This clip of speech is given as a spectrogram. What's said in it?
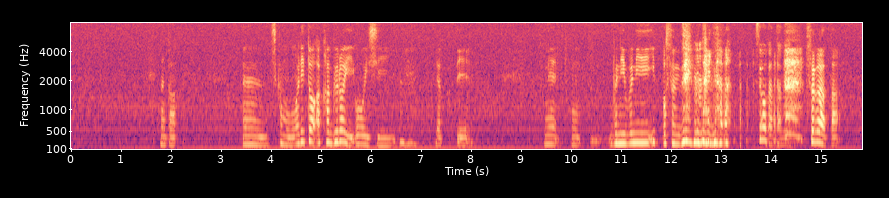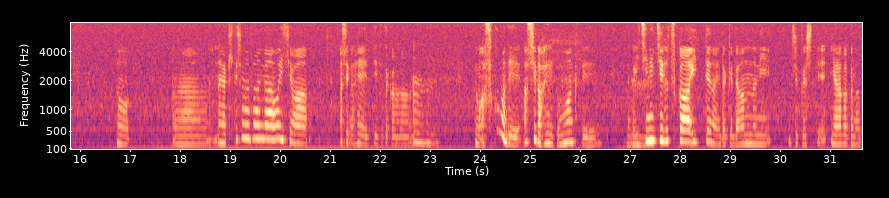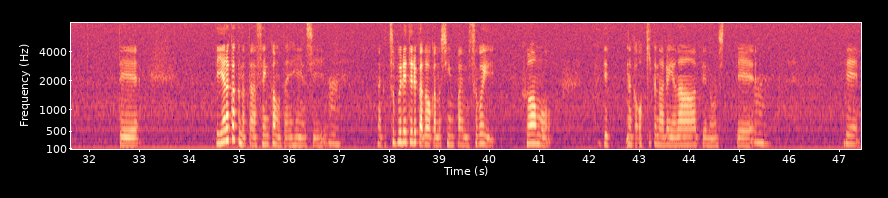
なんかうんしかも割と赤黒い多いしやってねもうブニブニ一歩寸前みたいな。すごかったね。すごかった。そう。うーん。なんか菊島さんが大石は足が速いって言ってたから、うんでもあそこまで足が速いと思わなくてなんかうん。1日2日行ってないだけであんなに熟して柔らかくなって。で柔らかくなったら線化も大変やし、うんなんか潰れてるかどうかの心配もすごい不安もでなんか大きくなるんやなーっていうのを知ってう、ん。で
